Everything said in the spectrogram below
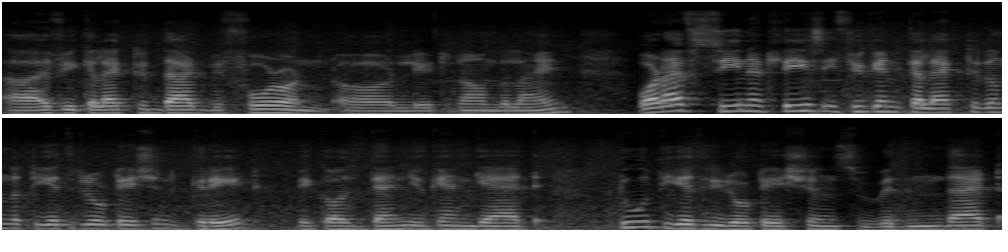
uh, if we collected that before on, or later down the line. What I've seen at least, if you can collect it on the tier 3 rotation, great because then you can get two tier 3 rotations within that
